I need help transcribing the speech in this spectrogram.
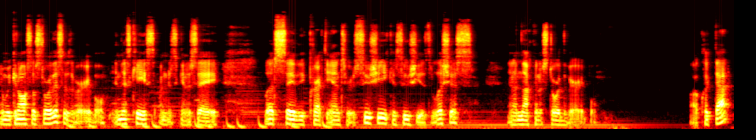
and we can also store this as a variable. In this case, I'm just going to say, let's say the correct answer is sushi because sushi is delicious, and I'm not going to store the variable. I'll click that.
